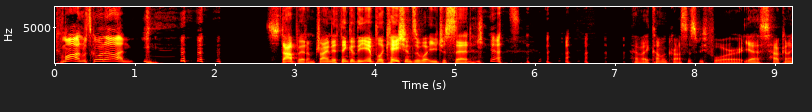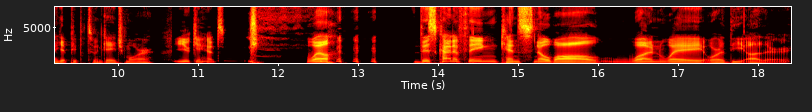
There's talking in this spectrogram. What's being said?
come on, what's going on? Stop it. I'm trying to think of the implications of what you just said. yes. Have I come across this before? Yes. How can I get people to engage more? You can't. Well, this kind of thing can snowball one way or the other.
